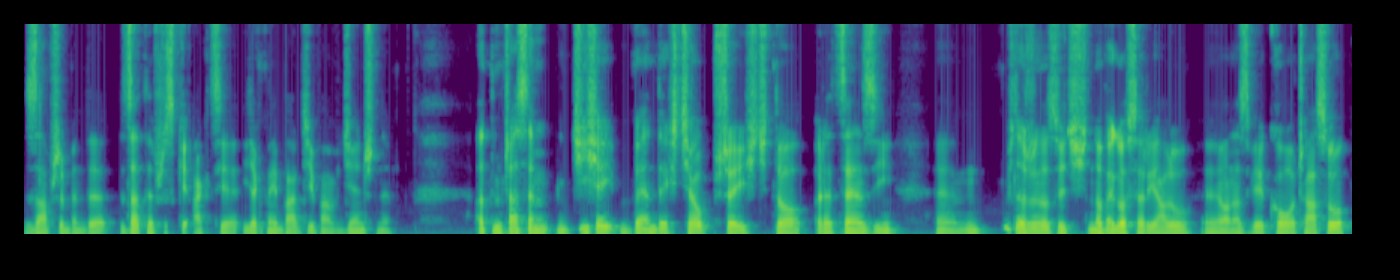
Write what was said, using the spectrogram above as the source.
Zawsze będę za te wszystkie akcje jak najbardziej Wam wdzięczny. A tymczasem dzisiaj będę chciał przejść do recenzji, myślę, że dosyć nowego serialu e, o nazwie Koło Czasu.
